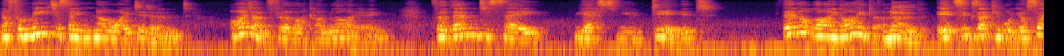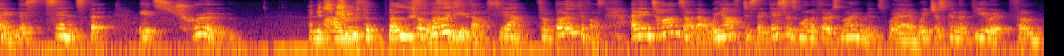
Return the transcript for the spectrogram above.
Now, for me to say, no, I didn't, I don't feel like I'm lying. For them to say, yes, you did, they're not lying either. No. It's exactly what you're saying. There's sense that it's true And it's Um, true for both for of both you. of us. Yeah, for both of us. And in times like that, we have to say this is one of those moments where we're just going to view it from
